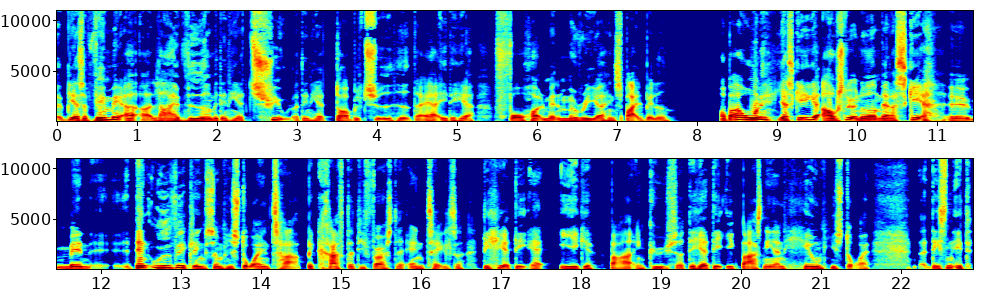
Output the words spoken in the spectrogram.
øh, bliver altså ved med at, at lege videre med den her tvivl og den her dobbelttydighed, der er i det her forhold mellem Maria og hendes spejlbillede. Og bare rolig, jeg skal ikke afsløre noget om, hvad der sker, øh, men øh, den udvikling, som historien tager, bekræfter de første antagelser. Det her, det er ikke bare en gyser. Det her, det er ikke bare sådan en hævnhistorie. Det er sådan et,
